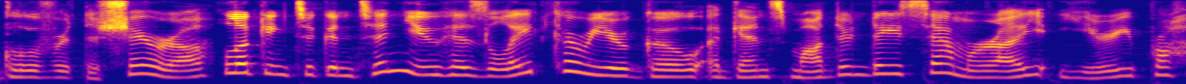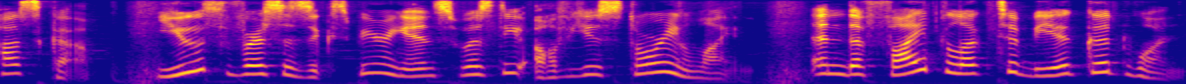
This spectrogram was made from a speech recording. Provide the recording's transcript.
Glover Teixeira looking to continue his late career go against modern-day samurai Jiri Prochazka. Youth versus experience was the obvious storyline, and the fight looked to be a good one.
